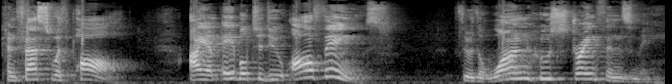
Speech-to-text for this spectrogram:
Confess with Paul I am able to do all things through the one who strengthens me.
